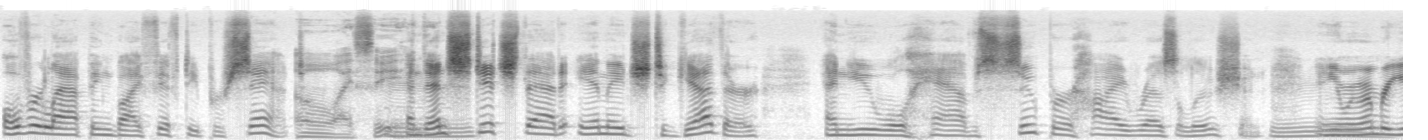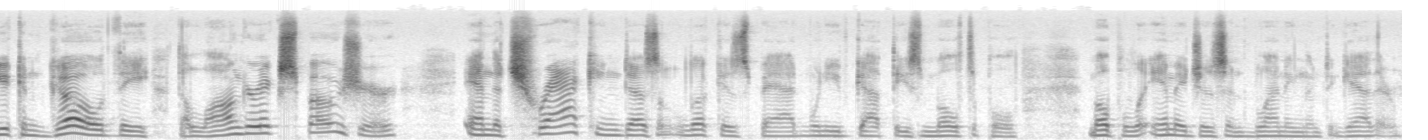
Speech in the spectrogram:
overlapping by 50%. Oh, I see. And then stitch that image together, and you will have super high resolution. And you mm. remember, you can go the, the longer exposure, and the tracking doesn't look as bad when you've got these multiple multiple images and blending them together.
